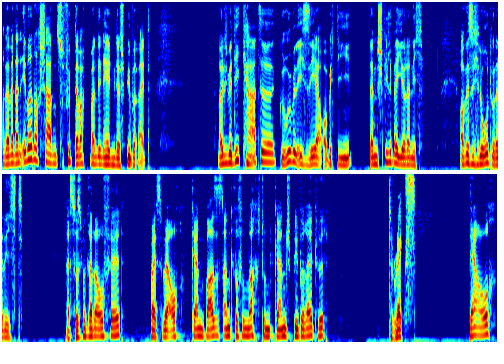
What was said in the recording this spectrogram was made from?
Und wenn man dann immer noch Schaden zufügt, dann macht man den Helden wieder spielbereit. Und über die Karte grübel ich sehr, ob ich die dann spiele bei ihr oder nicht. Ob es sich lohnt oder nicht. Weißt du, was mir gerade auffällt? Weißt du, wer auch gern Basisangriffe macht und gern spielbereit wird? Drex. Der auch.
